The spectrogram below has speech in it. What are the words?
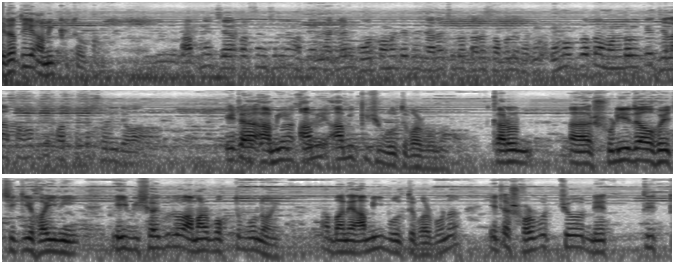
এটাতেই আমি কৃতজ্ঞ। আপনি চেয়ারপারসন ছিলেন আপনি থাকলেন কোর কমিটিতে যারা ছিল তারা সকলে থাকল অনুব্রত মণ্ডলকে জেলা সভাপতি পদ থেকে সরিয়ে দেওয়া এটা আমি আমি আমি কিছু বলতে পারব না। কারণ সরিয়ে দেওয়া হয়েছে কি হয়নি এই বিষয়গুলো আমার বক্তব্য নয়। মানে আমি বলতে পারব না। এটা সর্বোচ্চ নেতৃত্ব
